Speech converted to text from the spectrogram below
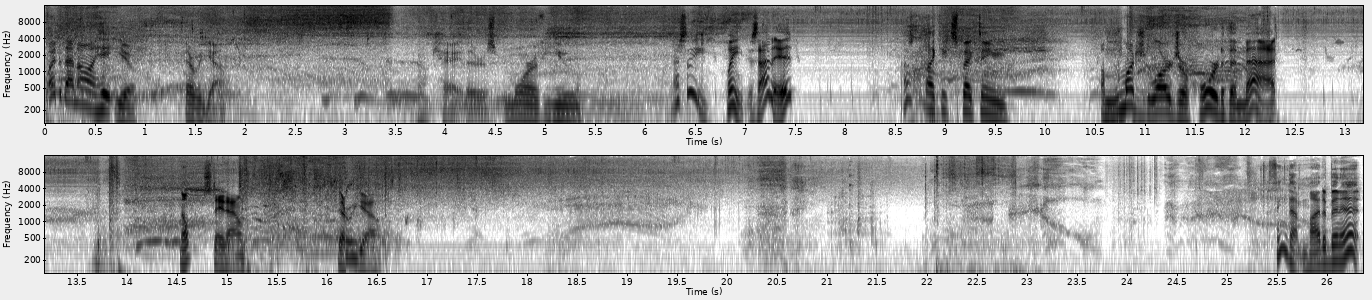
Why did that not hit you? There we go. Okay, there's more of you. Actually, wait, is that it? I was like expecting a much larger horde than that. Nope, stay down. There we go. I think that might have been it.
